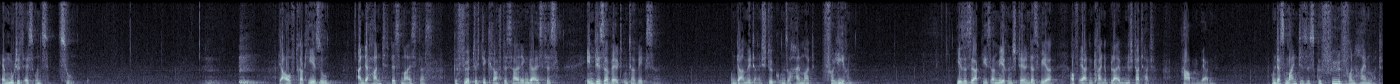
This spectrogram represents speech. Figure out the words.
Er mutet es uns zu. Der Auftrag Jesu an der Hand des Meisters, geführt durch die Kraft des Heiligen Geistes, in dieser Welt unterwegs sein und damit ein Stück unserer Heimat verlieren. Jesus sagt dies an mehreren Stellen, dass wir auf Erden keine bleibende Stadt hat, haben werden. Und das meint dieses Gefühl von Heimat,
